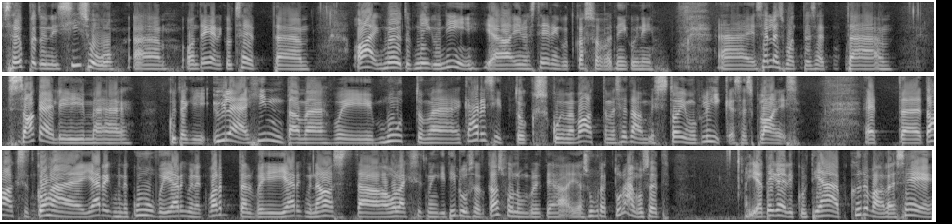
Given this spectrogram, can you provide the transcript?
see õppetunni sisu äh, on tegelikult see, et äh, aeg möödub niikuinii ja investeeringud kasvavad niikuinii äh,. ja selles mõttes, et äh, sageli me kuidagi ülehindame või muutume kärsituks, kui me vaatame seda, mis toimub lühikeses plaanis et äh, tahaks, et kohe järgmine kuu või järgmine kvartal või järgmine aasta oleksid mingid ilusad kasvunumbrid ja, ja suured tulemused ja tegelikult jääb kõrvale see,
